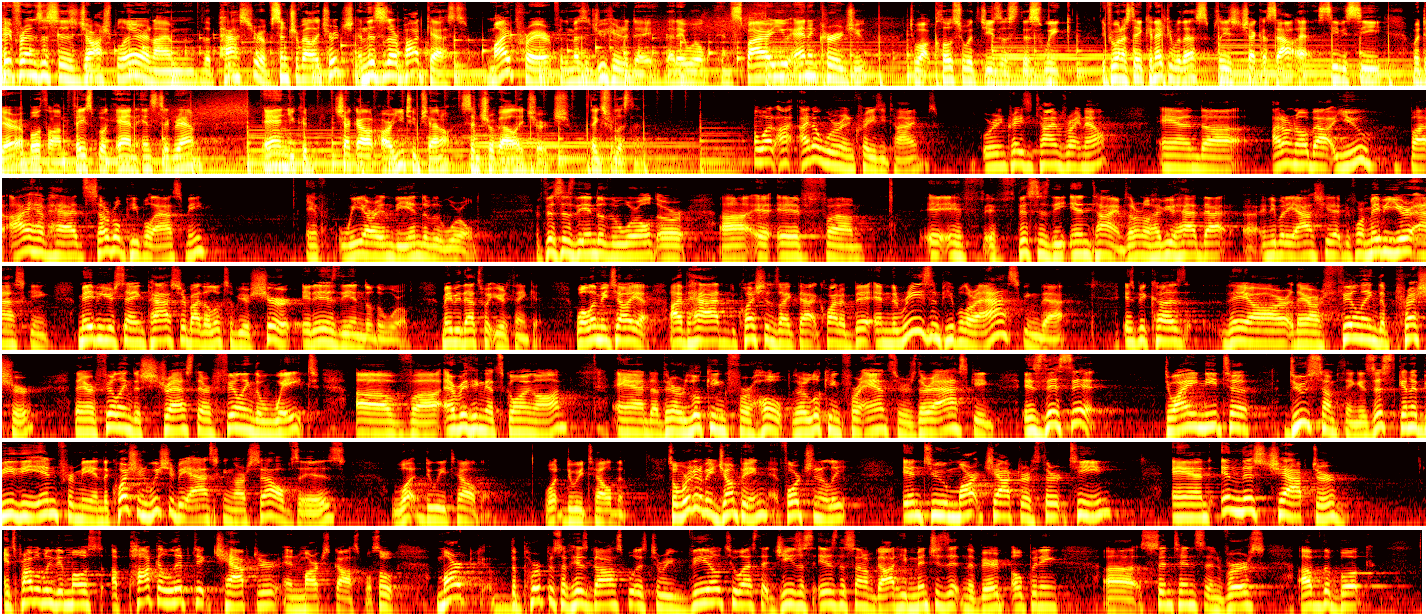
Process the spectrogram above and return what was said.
Hey, friends, this is Josh Blair, and I'm the pastor of Central Valley Church, and this is our podcast. My prayer for the message you hear today that it will inspire you and encourage you to walk closer with Jesus this week. If you want to stay connected with us, please check us out at CVC Madera, both on Facebook and Instagram. And you could check out our YouTube channel, Central Valley Church. Thanks for listening. You know what? I, I know we're in crazy times. We're in crazy times right now. And uh, I don't know about you, but I have had several people ask me if we are in the end of the world, if this is the end of the world, or uh, if. Um, if, if this is the end times. I don't know, have you had that? Uh, anybody ask you that before? Maybe you're asking. Maybe you're saying, Pastor, by the looks of your shirt, it is the end of the world. Maybe that's what you're thinking. Well, let me tell you, I've had questions like that quite a bit. And the reason people are asking that is because they are, they are feeling the pressure they are feeling the stress, they're feeling the weight of uh, everything that's going on, and they're looking for hope. They're looking for answers. They're asking, Is this it? Do I need to do something? Is this going to be the end for me? And the question we should be asking ourselves is, What do we tell them? What do we tell them? So we're going to be jumping, fortunately, into Mark chapter 13. And in this chapter, it's probably the most apocalyptic chapter in Mark's gospel. So, Mark, the purpose of his gospel is to reveal to us that Jesus is the Son of God. He mentions it in the very opening uh, sentence and verse of the book.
